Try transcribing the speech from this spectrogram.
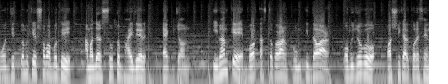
মসজিদ কমিটির সভাপতি আমাদের ছোট ভাইদের একজন। ইমামকে বরখাস্ত করার হুমকি দেওয়ার অভিযোগও অস্বীকার করেছেন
